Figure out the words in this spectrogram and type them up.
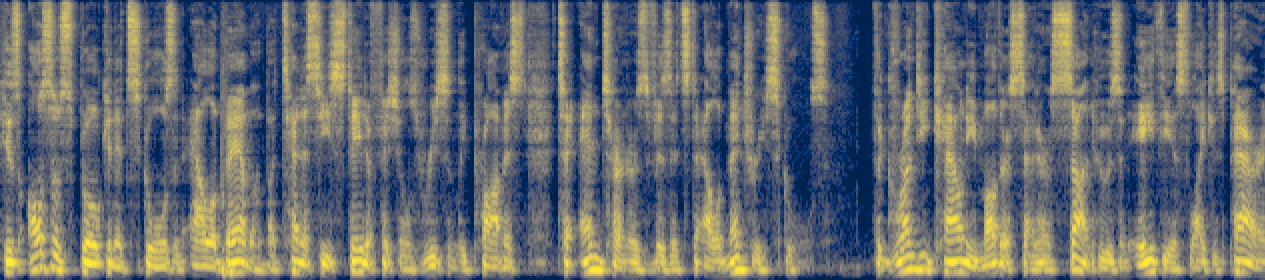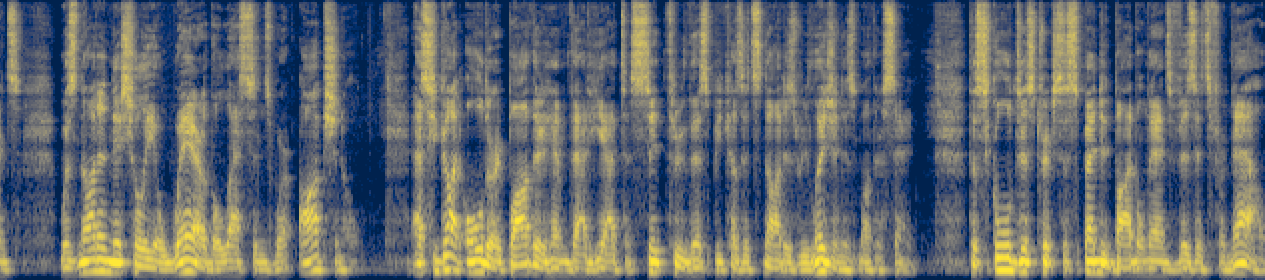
He has also spoken at schools in Alabama, but Tennessee state officials recently promised to end Turner's visits to elementary schools. The Grundy County mother said her son, who is an atheist like his parents, was not initially aware the lessons were optional. As he got older, it bothered him that he had to sit through this because it's not his religion, his mother said. The school district suspended Bible Man's visits for now,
